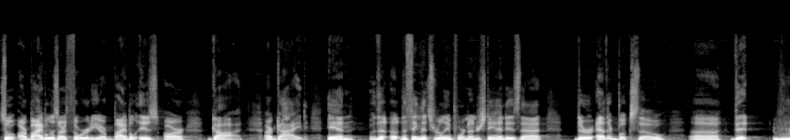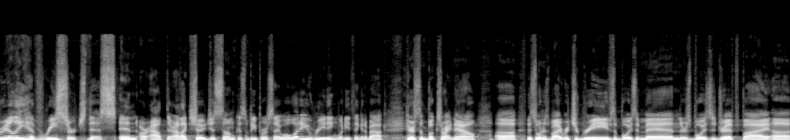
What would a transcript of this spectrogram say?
So our Bible is our authority. Our Bible is our God, our guide. And the uh, the thing that's really important to understand is that there are other books, though, uh, that really have researched this and are out there. I'd like to show you just some because some people are saying, well, what are you reading? What are you thinking about? Here's some books right now. Uh, this one is by Richard Reeves, The Boys and Men. There's Boys Adrift by uh,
